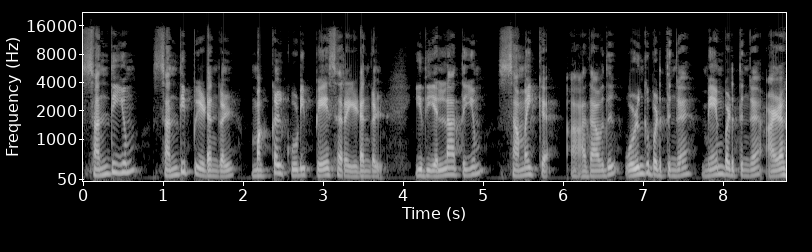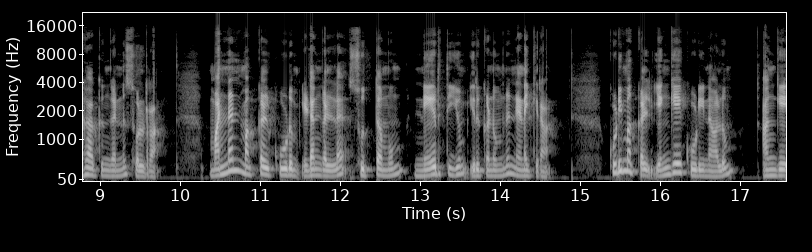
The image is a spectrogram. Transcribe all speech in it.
சந்தியும் சந்திப்பு இடங்கள் மக்கள் கூடி பேசுகிற இடங்கள். இது எல்லாத்தையும் சமைக்க அதாவது ஒழுங்குபடுத்துங்க மேம்படுத்துங்க அழகாக்குங்கன்னு சொல்கிறான் மன்னன் மக்கள் கூடும் இடங்களில் சுத்தமும் நேர்த்தியும் இருக்கணும்னு நினைக்கிறான். குடிமக்கள் எங்கே கூடினாலும் அங்கே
